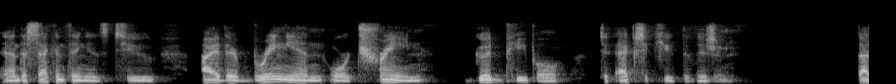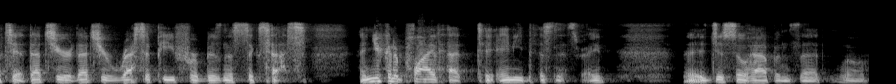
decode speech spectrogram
And the second thing is to either bring in or train good people to execute the vision. That's it. That's your that's your recipe for business success. And you can apply that to any business, right? It just so happens that well,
